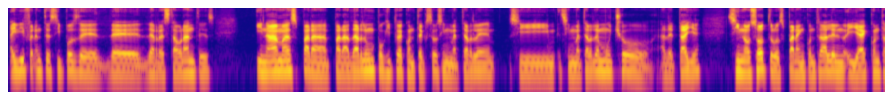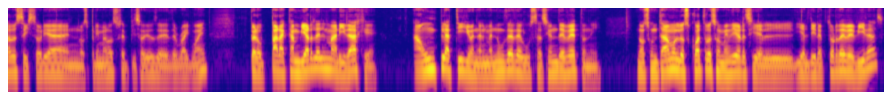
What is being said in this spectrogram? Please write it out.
hay diferentes tipos de, de- restaurantes y nada más para, para darle un poquito de contexto sin meterle, si- sin meterle mucho a detalle, si nosotros para encontrarle, y ya he contado esta historia en los primeros episodios de The Right Wine, pero para cambiarle el maridaje a un platillo en el menú de degustación de Bethany, nos juntábamos los cuatro sommeliers y el, y el director de bebidas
